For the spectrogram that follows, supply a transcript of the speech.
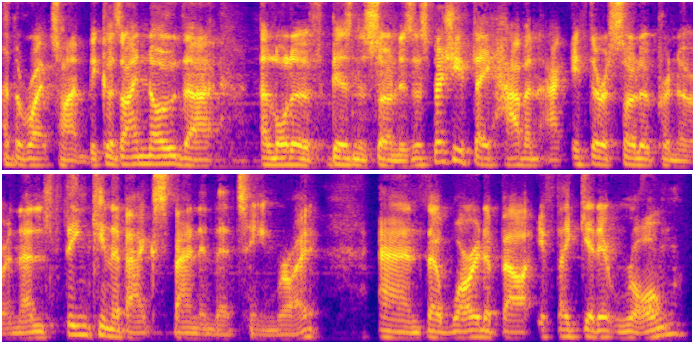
at the right time because I know that a lot of business owners, especially if they haven't, if they're a solopreneur and they're thinking about expanding their team, right? And they're worried about if they get it wrong,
